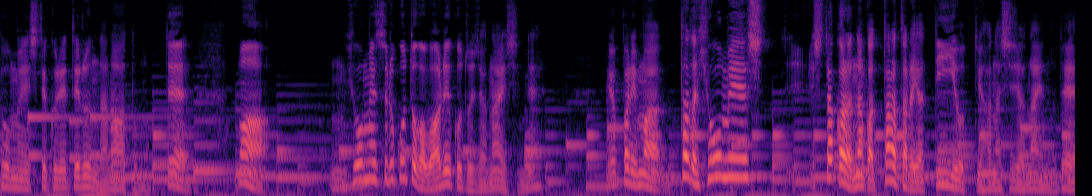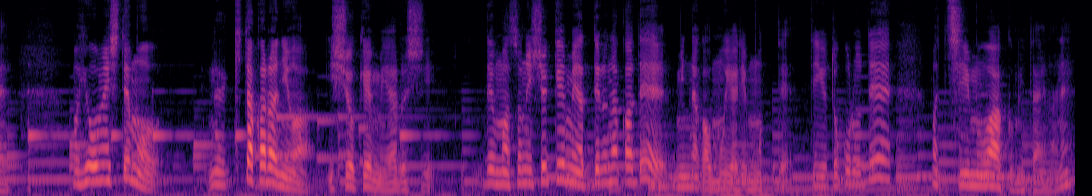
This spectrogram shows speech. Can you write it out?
表明してくれてるんだなと思ってまあ表明することが悪いことじゃないしね。やっぱりまあただ表明したからなんかたらたらやっていいよっていう話じゃないので、まあ、表明しても、ね、来たからには一生懸命やるしでまあその一生懸命やってる中でみんなが思いやり持ってっていうところで、まあ、チームワークみたいなね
